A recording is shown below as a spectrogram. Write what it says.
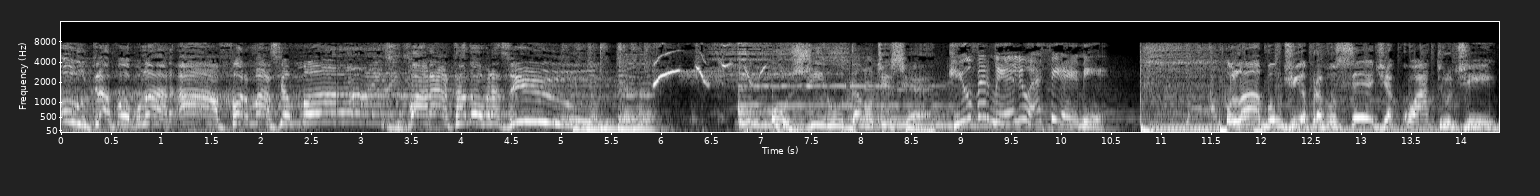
Ultra Popular, a farmácia mais barata do Brasil. O Giro da Notícia. Rio Vermelho FM. Olá, bom dia para você. Dia 4 de,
